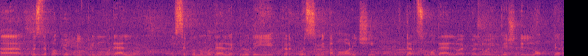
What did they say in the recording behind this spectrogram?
Eh, questo è proprio il primo modello. Il secondo modello è quello dei percorsi metabolici, il terzo modello è quello invece dell'hopper,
